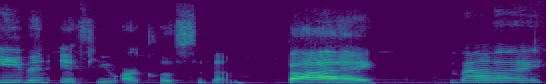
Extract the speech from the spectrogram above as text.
even if you are close to them. Bye. Bye.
